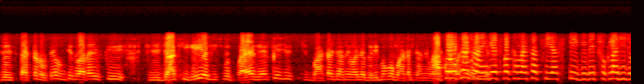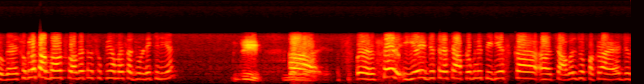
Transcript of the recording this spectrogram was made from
जो इंस्पेक्टर होते हैं उनके द्वारा इसकी जाँच की गई और जिसमें पाया गया कि जो बांटा जाने वाले गरीबों को बांटा जाने वाले आपको रोकना चाहेंगे? इस वक्त हमारे साथ सीएसपी विवेक शुक्ला जी जुड़ गए हैं। शुक्ला साहब बहुत स्वागत है शुक्रिया हमारे साथ जुड़ने के लिए। जी आ, सर ये जिस तरह से आप लोगों ने पीडीएस का चावल जो पकड़ा है जिस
